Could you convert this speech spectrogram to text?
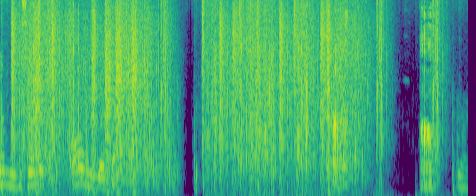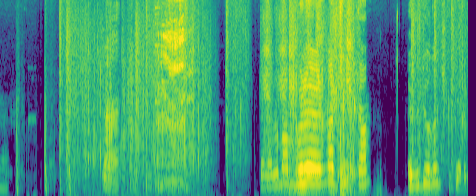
Hocam bilgisayarda almıyor zaten. Zaman buraya yayınlar çekeceğim. E, videoda çekerim.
